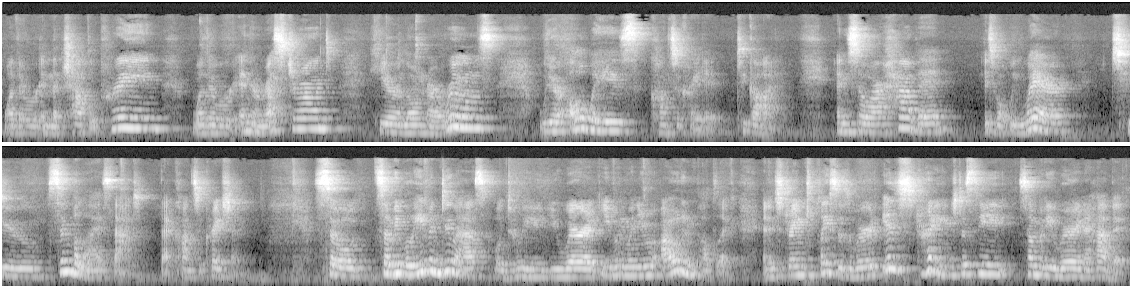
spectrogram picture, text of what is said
whether we're in the chapel praying, whether we're in a restaurant, here alone in our rooms, we are always consecrated to God. And so our habit is what we wear to symbolize that, that consecration. So some people even do ask, well, do you, you wear it even when you're out in public and in strange places where it is strange to see somebody wearing a habit?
